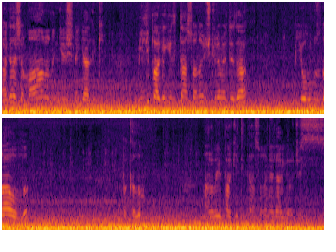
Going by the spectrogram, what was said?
Arkadaşlar mağaranın girişine geldik. Milli Park'a girdikten sonra 3 kilometre daha bir yolumuz daha oldu. Bakalım arabayı park ettikten sonra neler göreceğiz.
